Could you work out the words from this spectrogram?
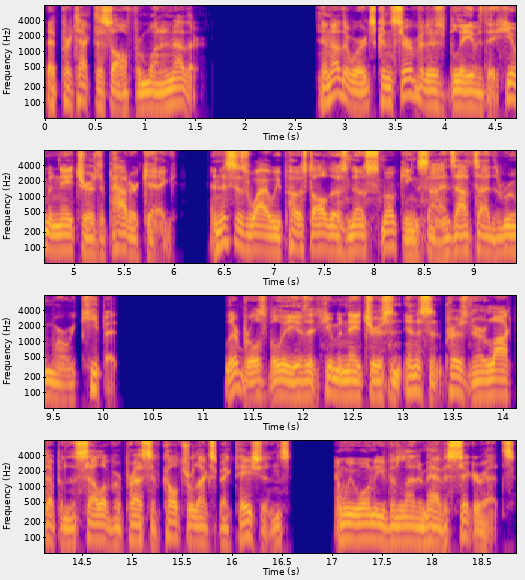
that protect us all from one another. In other words, conservatives believe that human nature is a powder keg, and this is why we post all those no smoking signs outside the room where we keep it. Liberals believe that human nature is an innocent prisoner locked up in the cell of oppressive cultural expectations, and we won't even let him have his cigarettes.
